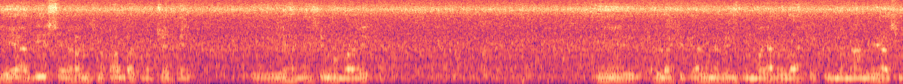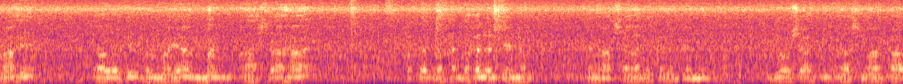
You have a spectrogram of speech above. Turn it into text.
یہ حدیث ہم اس مقام پر پہنچے تھے کہ یہ حدیث مبارک اللہ کے پیارے نبی فرمایا، اللہ کے کل ننانوے آسماں ہے۔ اور پھر فرمایا، من آسا فقط دخل دخل الجنت من آسا دخل الجنت جو شاہ ان آسماں کا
